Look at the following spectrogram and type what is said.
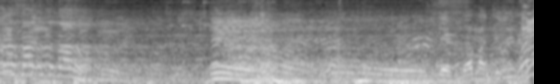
కొనసాగుతున్నారు ఆ?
